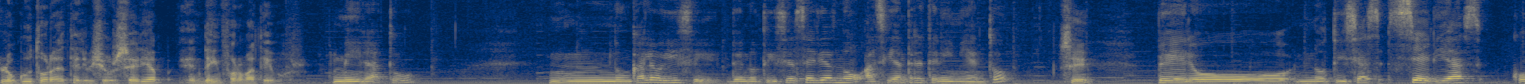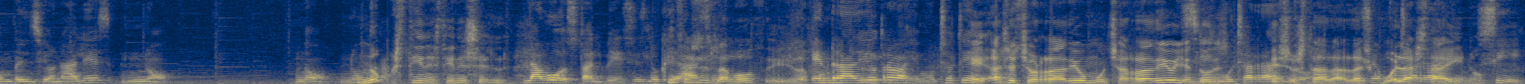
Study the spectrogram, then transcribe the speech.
locutora de televisión seria de informativos. Mira tú. Mm, Nunca lo hice. De noticias serias no, hacía entretenimiento, Sí. pero noticias serias, convencionales, no. No, nunca. No, pues tienes, tienes el... La voz tal vez es lo que Quizás hace. es la voz y la en radio trabajé mucho tiempo. Eh, has hecho radio, mucha radio y Sí, entonces mucha radio. eso está, la, la escuela está ahí, ¿no? Sí.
